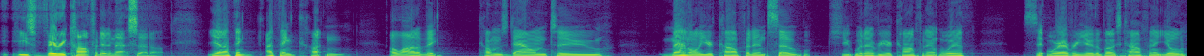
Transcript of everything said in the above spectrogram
he's very confident in that setup. Yeah, I think I think hunting a lot of it comes down to mental, your confidence. So shoot whatever you're confident with, sit wherever you're the most confident. You'll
